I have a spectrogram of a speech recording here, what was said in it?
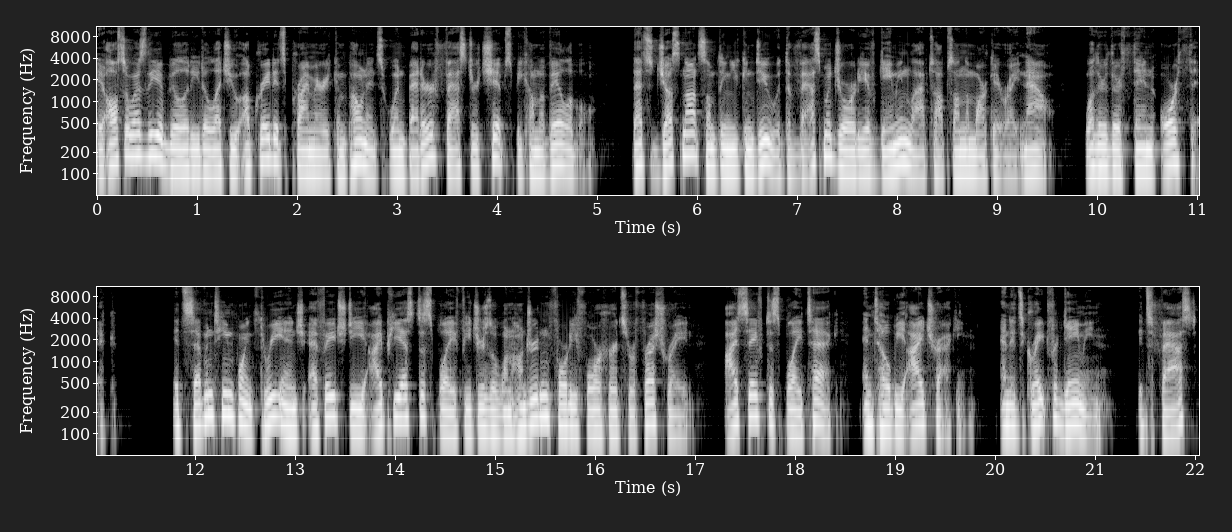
It also has the ability to let you upgrade its primary components when better, faster chips become available. That's just not something you can do with the vast majority of gaming laptops on the market right now, whether they're thin or thick. Its 17.3 inch FHD IPS display features a 144Hz refresh rate, Eyesafe display tech, and Tobii eye tracking, and it's great for gaming. It's fast,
